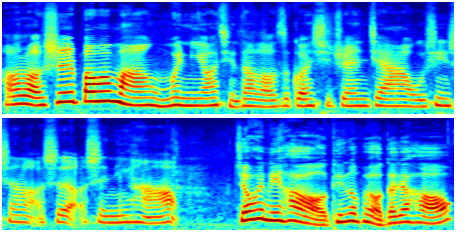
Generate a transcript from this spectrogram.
好，老师帮帮忙，我们为您邀请到劳资关系专家吴信生老师，老师您好，佳慧你好，听众朋友大家好，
